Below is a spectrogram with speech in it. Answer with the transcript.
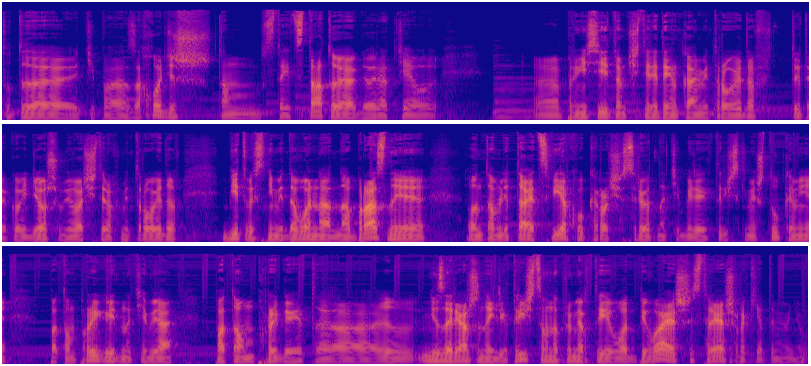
тут э, типа заходишь, там стоит статуя, говорят тебе, э, принеси там 4 ДНК метроидов, ты такой идешь, убиваешь 4 метроидов, битвы с ними довольно однообразные, он там летает сверху, короче, срет на тебе электрическими штуками, потом прыгает на тебя, потом прыгает э, незаряженное электричеством, например, ты его отбиваешь и стреляешь ракетами в него.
